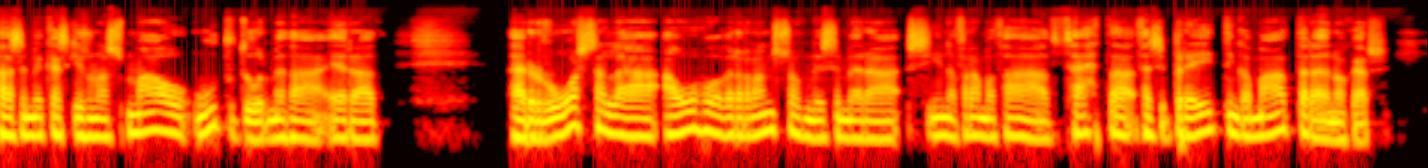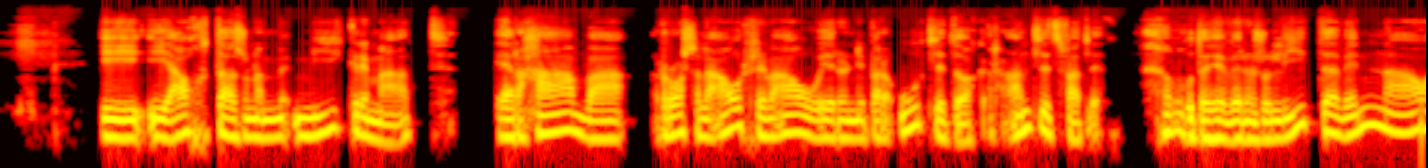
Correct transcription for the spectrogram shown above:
það sem er kannski svona smá útúdúr með það er að það eru rosalega áhugaverða rannsóknir sem er að sína fram á það að þetta, þessi breyting á mataræðin okkar í, í áttað svona mýgri mat er að hafa rosalega áhrif á í rauninni bara útlitið okkar, andlitsfallið út af því að við erum svo lítið að vinna á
